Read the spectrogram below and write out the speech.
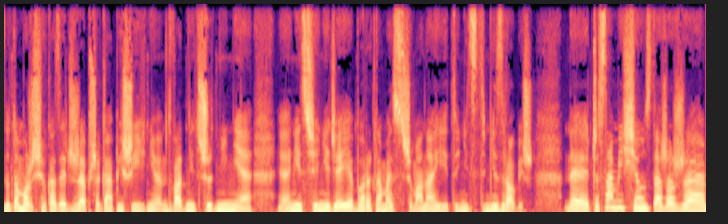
no to może się okazać, że przegapisz i nie wiem, dwa dni, trzy dni nie, nic się nie dzieje, bo reklama jest wstrzymana i ty nic z tym nie zrobisz. Czasami się zdarza, że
